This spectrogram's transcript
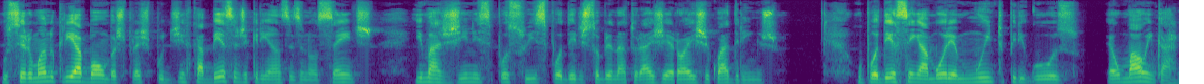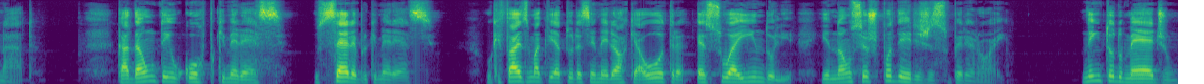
o ser humano cria bombas para explodir cabeça de crianças inocentes, imagine se possuísse poderes sobrenaturais de heróis de quadrinhos. O poder sem amor é muito perigoso, é o mal encarnado. Cada um tem o corpo que merece, o cérebro que merece. O que faz uma criatura ser melhor que a outra é sua índole e não seus poderes de super-herói. Nem todo médium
